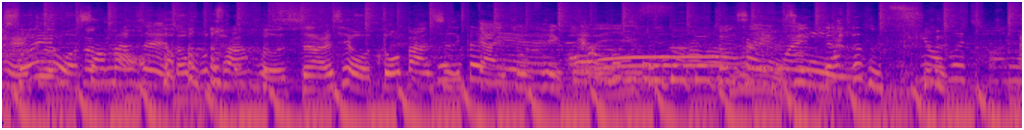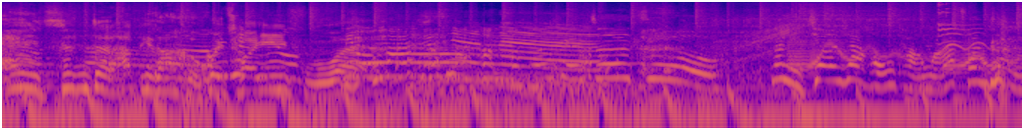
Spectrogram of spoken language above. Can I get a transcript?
陪。所以我上半身也都不穿合身，而且我多半是盖住屁股的衣服，就是因为这样子。你会穿，哎，真的，他平常很会穿衣服哎，遮住。那你教一下红糖嘛，他穿这样子。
